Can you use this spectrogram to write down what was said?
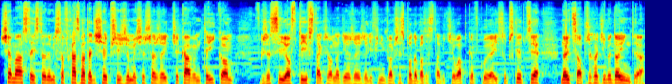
Siema, z tej strony Mistow Hazmat, a dzisiaj przyjrzymy się szerzej ciekawym trikom w grze Sea of Thieves, także mam nadzieję, że jeżeli film wam się spodoba, zostawicie łapkę w górę i subskrypcję. No i co, przechodzimy do intra.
